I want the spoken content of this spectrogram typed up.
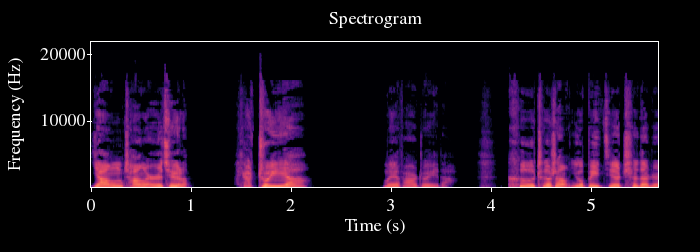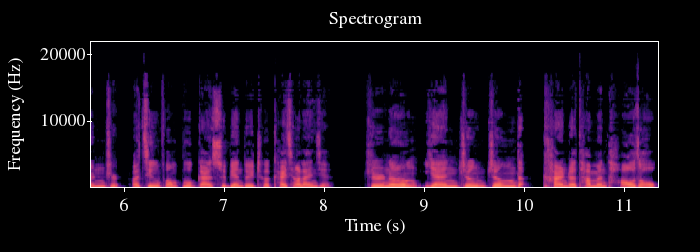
扬长而去了。哎呀，追呀，没法追的，客车上有被劫持的人质啊，警方不敢随便对车开枪拦截，只能眼睁睁的看着他们逃走。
